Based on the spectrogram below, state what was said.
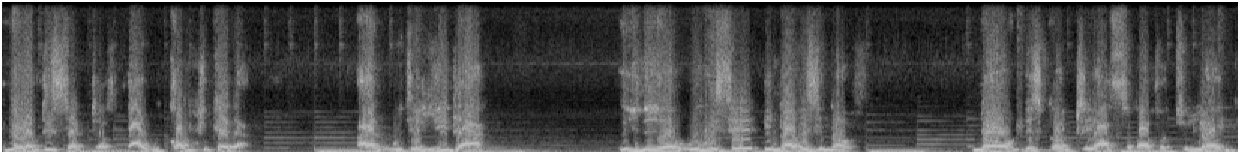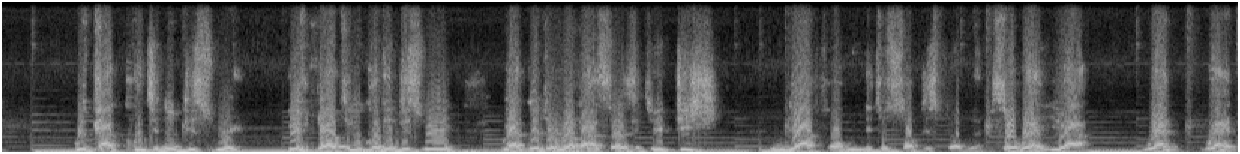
in all of these sectors that will come together, and with a leader, you know, who will say enough is enough. Now, this country has suffered for too long. We can't continue this way. If not, if we continue this way, we are going to run ourselves into a dish. Therefore, we need to solve this problem. So when you are when when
